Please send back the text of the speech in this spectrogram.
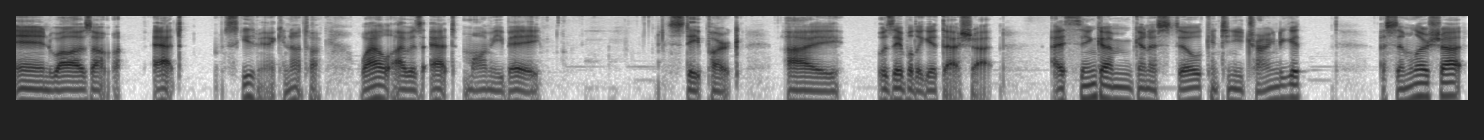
And while I was out at, excuse me, I cannot talk. While I was at Maumee Bay State Park, I was able to get that shot. I think I'm gonna still continue trying to get a similar shot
